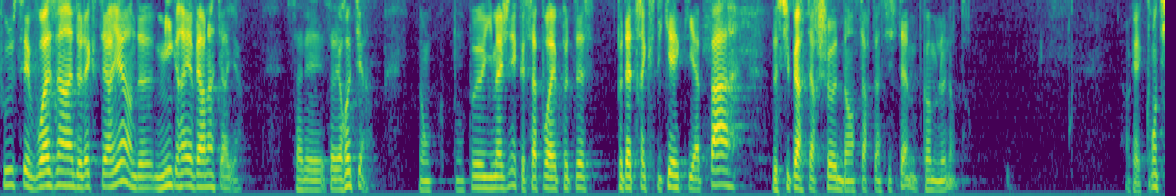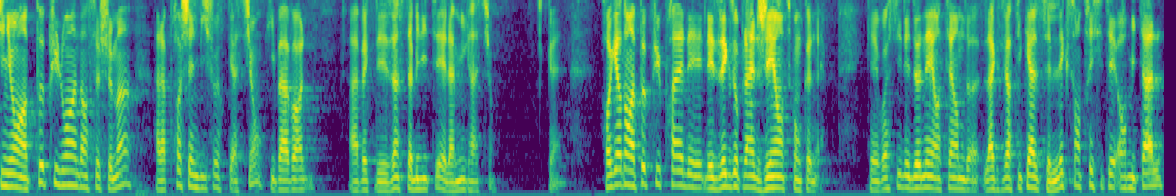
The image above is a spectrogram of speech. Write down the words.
tous ses voisins de l'extérieur de migrer vers l'intérieur. Ça les, les, retient. Donc on peut imaginer que ça pourrait peut-être peut expliquer qu'il n'y a pas de super terre chaude dans certains systèmes comme le nôtre. continuons un peu plus loin dans ce chemin à la prochaine bifurcation qui va avoir avec des instabilités et la migration. Regardons un peu plus près les, les exoplanètes géantes qu'on connaît. voici les données en termes de l'axe vertical, c'est l'excentricité orbitale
